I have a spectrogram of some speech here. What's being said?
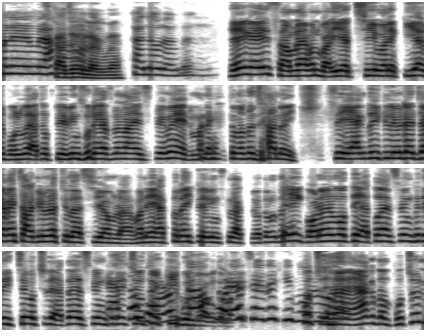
মানে কাজেও লাগবে। কাজেও লাগবে। হে গাইস আমরা এখন বাড়ি যাচ্ছি মানে কি আর বলব এত ক্রেভিং ফুটে গেছিল না আইসক্রিমের মানে তোমরা তো জানোই সেই এক দুই কিলোমিটার জায়গায় চার কিলোমিটার চলে আসছি আমরা মানে এতটাই ক্রেভিংস লাগছিল তোমরা তো এই গরমের মধ্যে এত আইসক্রিম খেতে ইচ্ছে করছিল এত আইসক্রিম খেতে ইচ্ছে হচ্ছে কি বলব আমি হ্যাঁ একদম প্রচণ্ড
